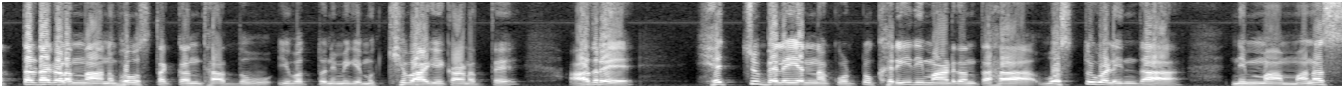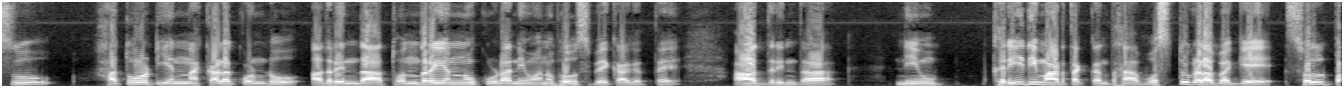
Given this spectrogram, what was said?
ಒತ್ತಡಗಳನ್ನು ಅನುಭವಿಸ್ತಕ್ಕಂಥದ್ದು ಇವತ್ತು ನಿಮಗೆ ಮುಖ್ಯವಾಗಿ ಕಾಣುತ್ತೆ. ಆದರೆ ಹೆಚ್ಚು ಬೆಲೆಯನ್ನು ಕೊಟ್ಟು ಖರೀದಿ ಮಾಡಿದಂತಹ ವಸ್ತುಗಳಿಂದ ನಿಮ್ಮ ಮನಸ್ಸು ಹತೋಟಿಯನ್ನು ಕಳಕೊಂಡು ಅದರಿಂದ ತೊಂದರೆಯನ್ನು ಕೂಡ ನೀವು ಅನುಭವಿಸಬೇಕಾಗತ್ತೆ. ಆದ್ದರಿಂದ ನೀವು ಖರೀದಿ ಮಾಡ್ತಕ್ಕಂತಹ ವಸ್ತುಗಳ ಬಗ್ಗೆ ಸ್ವಲ್ಪ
